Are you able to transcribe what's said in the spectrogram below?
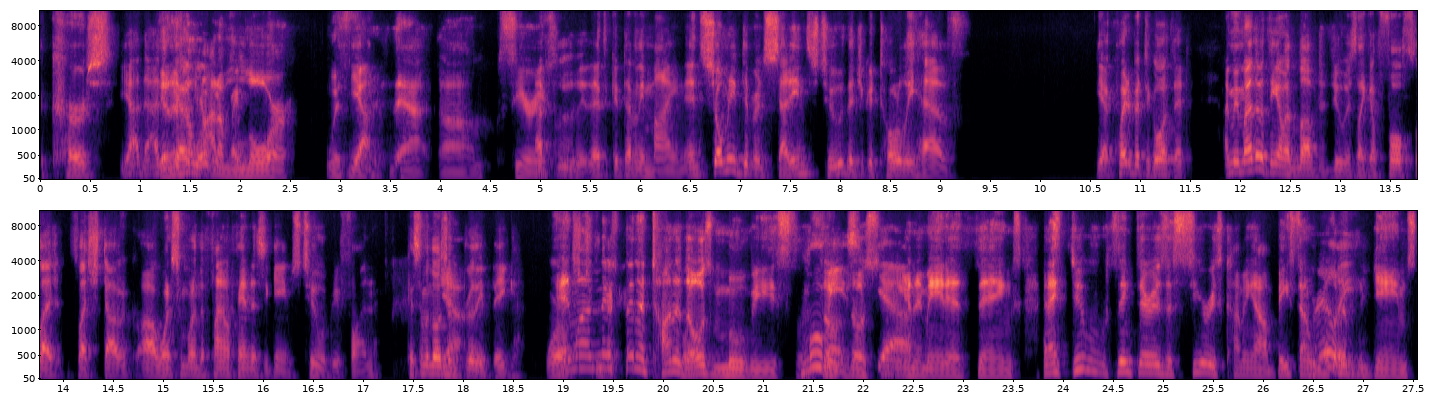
the curse. Yeah, that, I yeah, think there's that- a lot of great. lore with, Yeah. that um series. Absolutely, that's definitely mine, and so many different settings too that you could totally have. Yeah, quite a bit to go with it. I mean, my other thing I would love to do is like a full fledged fleshed out uh, one of one of the Final Fantasy games too would be fun because some of those Yeah. are really big worlds. And well, there's been a ton of those movies, Movies, those yeah. animated things, and I do think there is a series coming out based on one of the games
